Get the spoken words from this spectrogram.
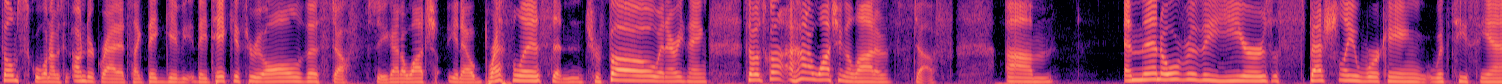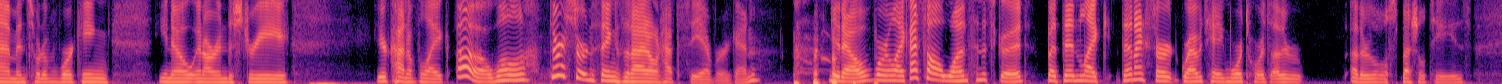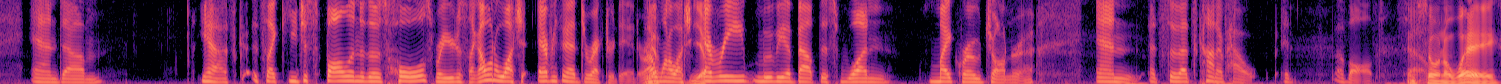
film school when I was an undergrad, it's like they give you they take you through all the stuff. So you got to watch, you know, Breathless and Truffaut and everything. So I was kind of watching a lot of stuff. Um, and then over the years, especially working with TCM and sort of working, you know, in our industry, you're kind of like, oh, well, there are certain things that I don't have to see ever again. you know, where like I saw it once and it's good, but then like then I start gravitating more towards other other little specialties, and um, yeah, it's it's like you just fall into those holes where you're just like, I want to watch everything that director did, or I want to watch Yep. every movie about this one micro genre, and that's, so that's kind of how it evolved. So, And so, in a way,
